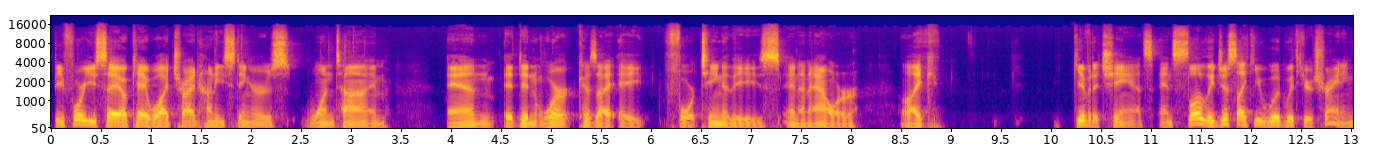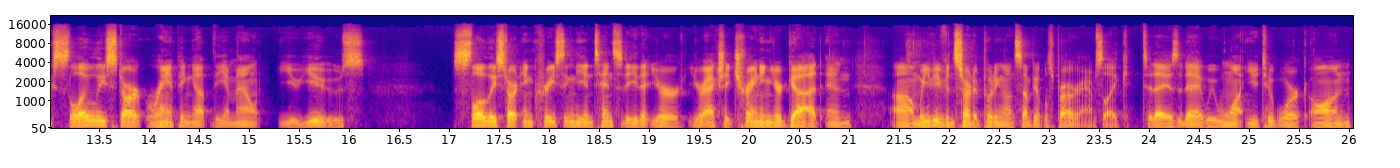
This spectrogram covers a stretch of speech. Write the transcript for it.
before you say, okay, well, I tried honey stingers one time and it didn't work because I ate 14 of these in an hour, like, give it a chance and slowly, just like you would with your training, slowly start ramping up the amount you use. Slowly start increasing the intensity that you're you're actually training your gut, and um, we've even started putting on some people's programs. Like today is the day we want you to work on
